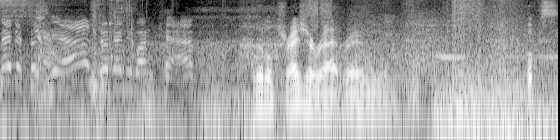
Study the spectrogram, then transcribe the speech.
Medicine here, should anyone care? Little treasure rat ran in. Whoops.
